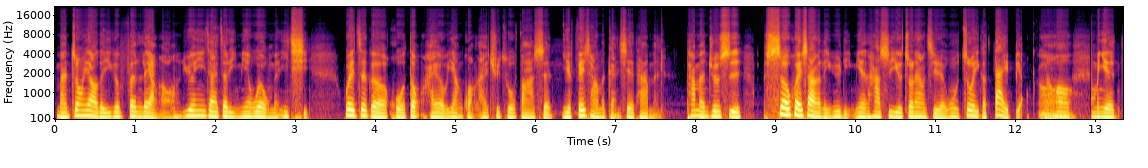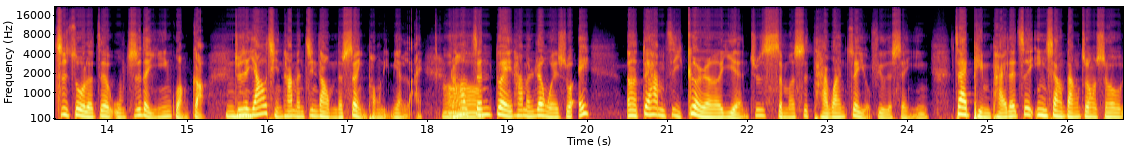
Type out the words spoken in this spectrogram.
蛮重要的一个分量哦，愿意在这里面为我们一起。为这个活动还有央广来去做发声，也非常的感谢他们。他们就是社会上的领域里面，他是一个重量级人物，做一个代表。然后我们也制作了这五支的影音广告，就是邀请他们进到我们的摄影棚里面来，然后针对他们认为说，哎。呃，对他们自己个人而言，就是什么是台湾最有 feel 的声音，在品牌的这印象当中的时候，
